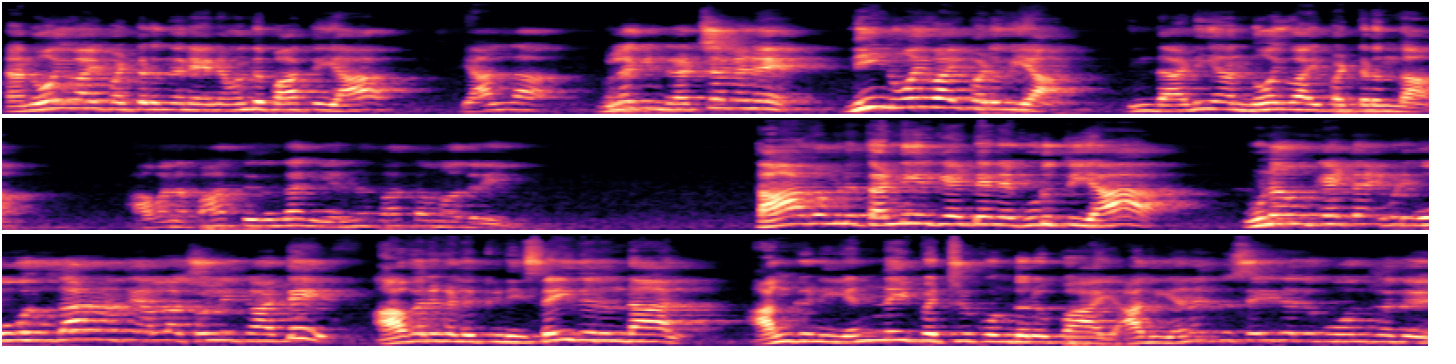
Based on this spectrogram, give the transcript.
நான் நோய்வாய்ப்பட்டிருந்தேனே என்னை வந்து பார்த்தியா? யா அல்லாஹ் உலகின் ரட்சகனே நீ நோய்வாய்ப்படுவியா? இந்த அடியான் நோய்வாய்ப்பட்டிருந்தான். அவனை பார்த்திருந்தா நீ என்ன பார்த்த மாதிரி? தாகம்னு தண்ணீர் கேட்டேனே கொடுத்தியா? உணவு கேட்டேன். இப்படி ஒவ்வொரு உதாரணத்தை எல்லாம் சொல்லி காட்டி அவர்களுக்கு நீ செய்திருந்தால் அங்கு நீ என்னை பெற்றுக் கொண்டிருப்பாய். அது எனக்கு செய்தது போன்றது.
